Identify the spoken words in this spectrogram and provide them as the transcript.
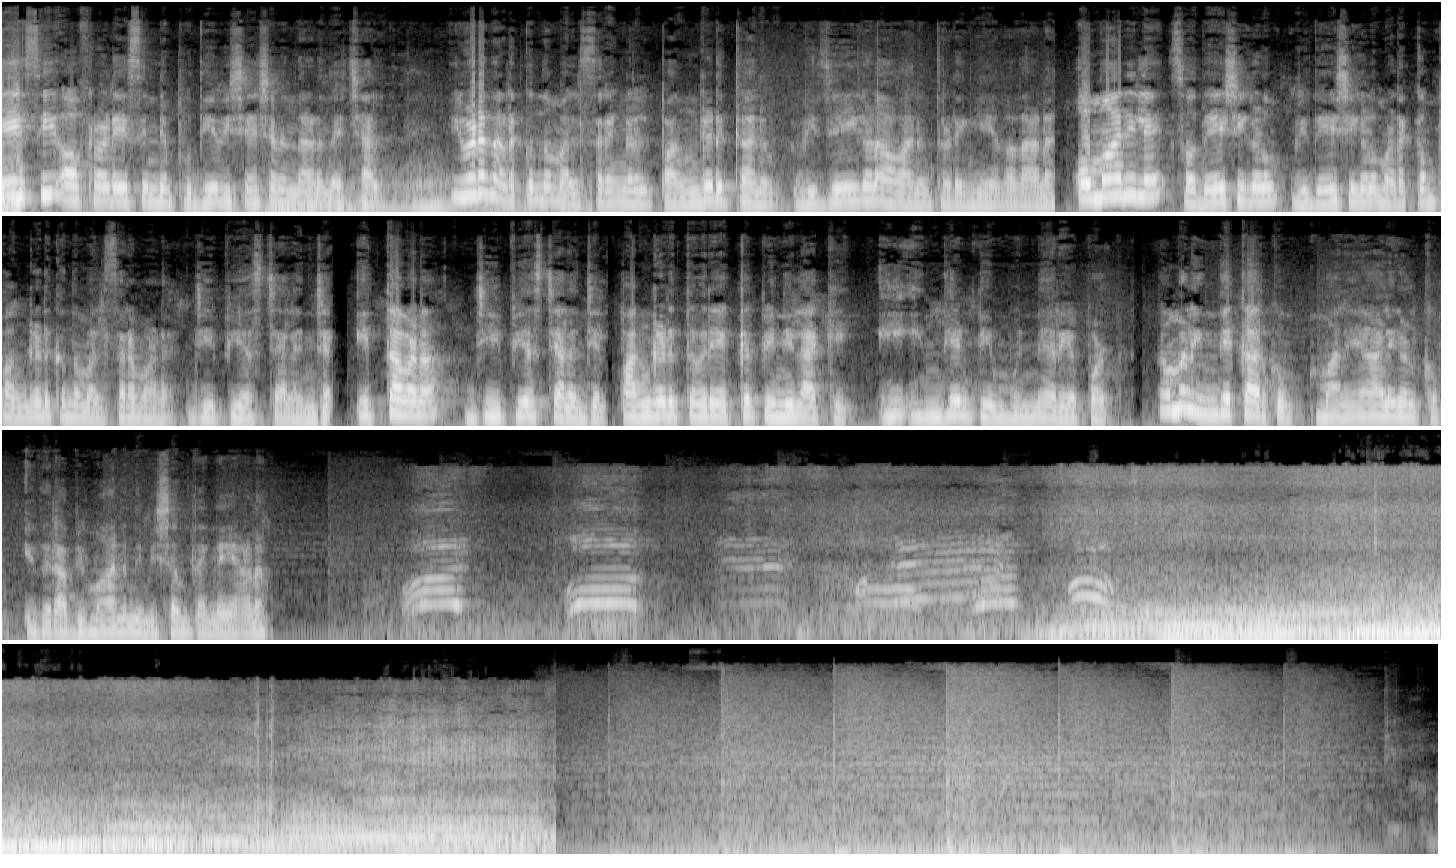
ദേശി ഓഫ് റോഡേഴ്സിന്റെ പുതിയ വിശേഷം എന്താണെന്ന് വെച്ചാൽ ഇവിടെ നടക്കുന്ന മത്സരങ്ങളിൽ പങ്കെടുക്കാനും വിജയികളാവാനും തുടങ്ങി എന്നതാണ്. ഒമാനിലെ സ്വദേശികളും വിദേശികളും അടക്കം പങ്കെടുക്കുന്ന മത്സരമാണ് ജി പി എസ് ചലഞ്ച് ഇത്തവണ ജി പി എസ് ചലഞ്ചിൽ പങ്കെടുത്തവരെയൊക്കെ പിന്നിലാക്കി ഈ ഇന്ത്യൻ ടീം മുന്നേറിയപ്പോൾ നമ്മൾ ഇന്ത്യക്കാർക്കും മലയാളികൾക്കും ഇതൊരു അഭിമാന നിമിഷം തന്നെയാണ്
